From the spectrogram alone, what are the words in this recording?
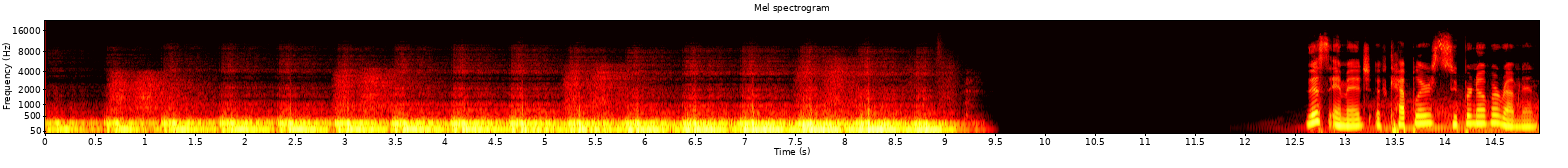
This image of Kepler's supernova remnant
